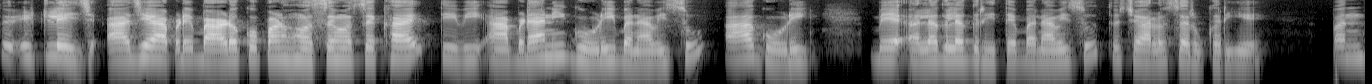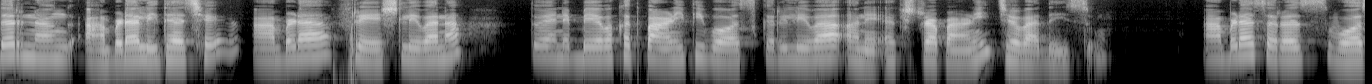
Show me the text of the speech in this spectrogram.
તો એટલે જ આજે આપણે બાળકો પણ હોંશે હોંશે ખાય તેવી આંબળાની ગોળી બનાવીશું. આ ગોળી બે અલગ અલગ રીતે બનાવીશું. તો ચાલો શરૂ કરીએ. પંદર નંગ આંબળા લીધા છે. આંબળા ફ્રેશ લેવાના. તો એને બે વખત પાણીથી વોશ કરી લેવા અને એક્સ્ટ્રા પાણી જવા દઈશું. આંબળા સરસ વોશ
